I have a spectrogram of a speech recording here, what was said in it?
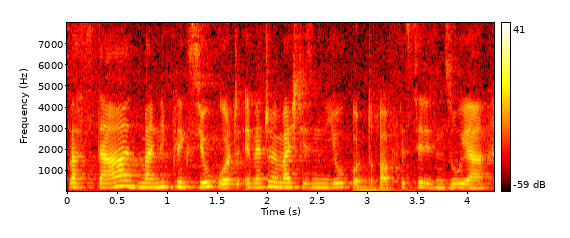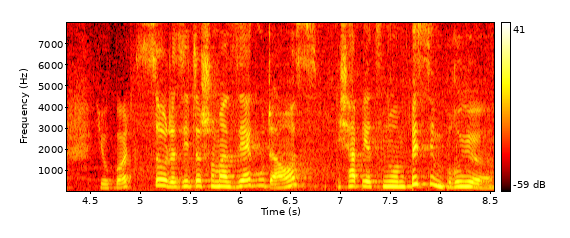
was da, mein Lieblingsjoghurt. Eventuell mache ich diesen Joghurt drauf. Wisst ihr, diesen Soja-Joghurt. So, das sieht doch schon mal sehr gut aus. Ich habe jetzt nur ein bisschen Brühe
